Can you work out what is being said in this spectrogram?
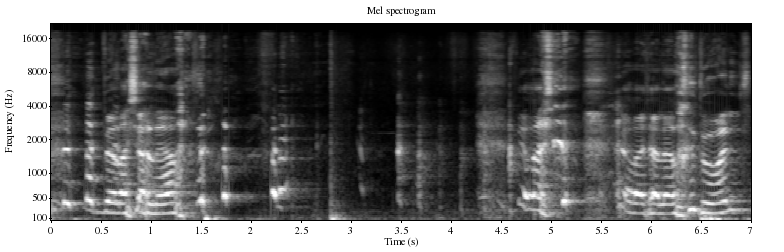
pela janela. pela, pela janela do ônibus.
